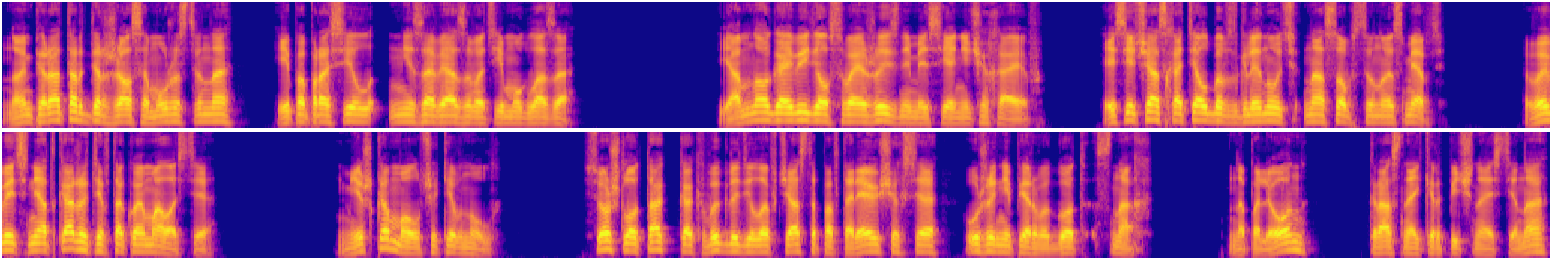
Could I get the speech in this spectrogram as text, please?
но император держался мужественно и попросил не завязывать ему глаза. «Я многое видел в своей жизни, месье Нечихаев и сейчас хотел бы взглянуть на собственную смерть. Вы ведь не откажете в такой малости?» Мишка молча кивнул. Все шло так, как выглядело в часто повторяющихся уже не первый год снах. Наполеон, красная кирпичная стена,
